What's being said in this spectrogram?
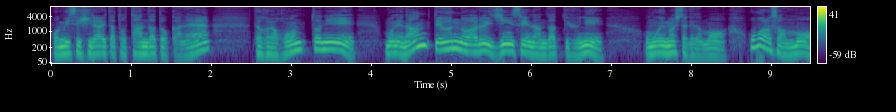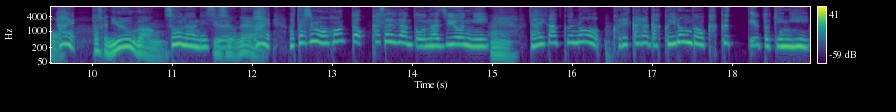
お店開いた途端だとかね。だから本当に、もうね、なんて運の悪い人生なんだっていうふうに思いましたけども、小原さんも、はい確か乳がんそうなんです。ですよねはい。私も本当笠井さんと同じように、うん大学のこれから学位論文を書くっていう時に、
